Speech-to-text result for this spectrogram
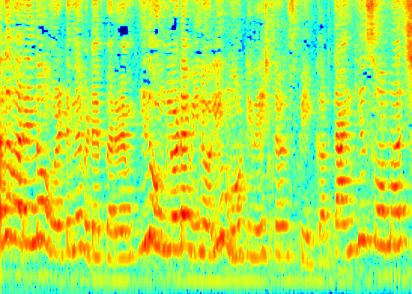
அது வரைந்து உங்கள்கிட்ட விடைபெறேன். இது உங்களோட Vinoli motivational speaker thank you so much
